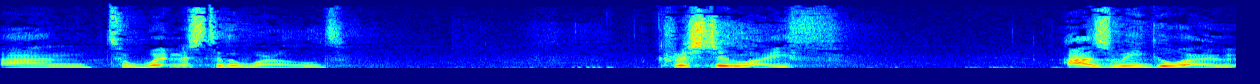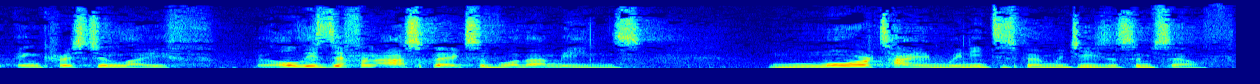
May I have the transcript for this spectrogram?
and to witness to the world, Christian life, as we go out in Christian life, with all these different aspects of what that means, more time we need to spend with Jesus himself.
